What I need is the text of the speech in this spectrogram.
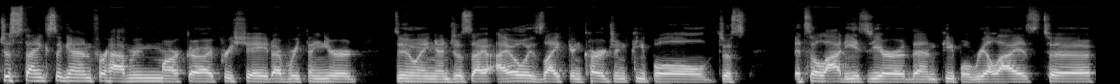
just thanks again for having me, Marco. I appreciate everything you're doing. And just, I, I always like encouraging people, just, it's a lot easier than people realize to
